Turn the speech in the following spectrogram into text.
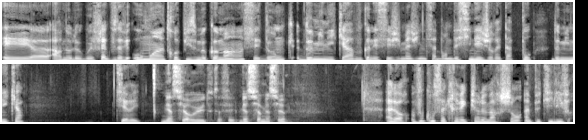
Et euh, Arnaud Le Gouet-Fleck, vous avez au moins un tropisme commun. hein, c'est donc Dominica. Vous connaissez, j'imagine, sa bande dessinée. J'aurais ta peau, Dominica. Thierry. Bien sûr, oui, oui, tout à fait. Bien sûr, bien sûr. Alors, vous consacrez avec Pierre Le Marchand un petit livre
